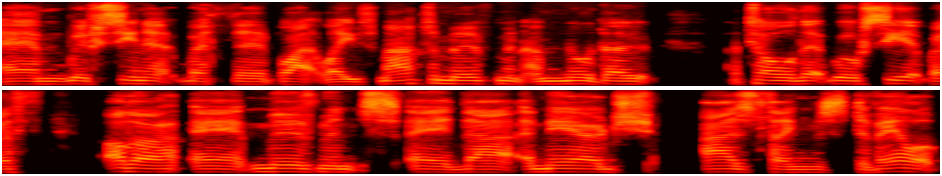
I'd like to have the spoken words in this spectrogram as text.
Um, we've seen it with the Black Lives Matter movement. I'm no doubt at all that we'll see it with other uh, movements uh, that emerge as things develop.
